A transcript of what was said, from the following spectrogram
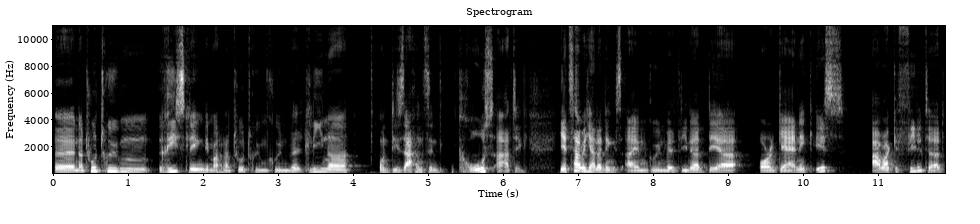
äh, naturtrüben Riesling, die machen naturtrüben grünen Veltliner und die Sachen sind großartig. Jetzt habe ich allerdings einen grünen Veltliner, der organic ist, aber gefiltert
